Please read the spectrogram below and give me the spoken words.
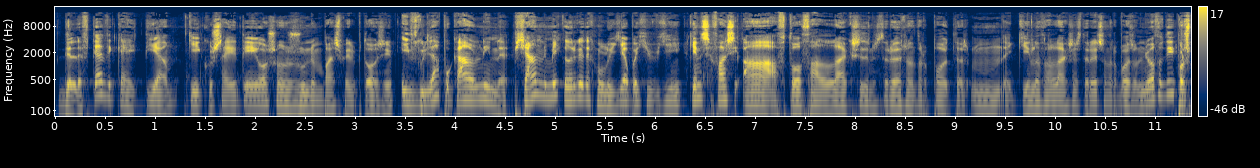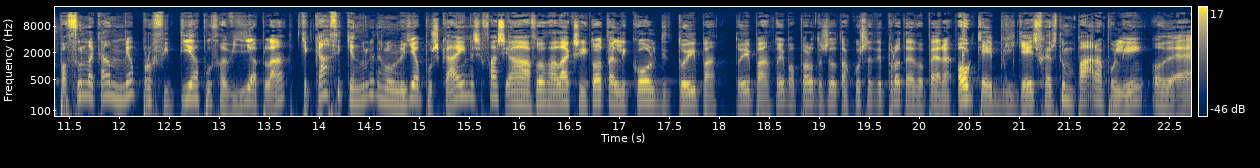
την τελευταία δεκαετία και 20 ετία όσων ζουν, εν πάση περιπτώσει, η δουλειά που κάνουν είναι πιάνουν μια καινούργια τεχνολογία που έχει βγει και είναι σε φάση Α, αυτό θα αλλάξει την ιστορία της ανθρωπότητας. Εκείνο θα αλλάξει την ιστορία της ανθρωπότητας. Νιώθω ότι προσπαθούν να κάνουν μια προφητεία που θα βγει απλά και κάθε καινούργια τεχνολογία που σκάει είναι σε φάση Α, αυτό θα αλλάξει. Total Equality το είπα. Το είπα, το είπα πρώτος εδώ, το ακούσατε πρώτα εδώ πέρα. OK, okay, Bill Gates, ευχαριστούμε πάρα πολύ. Ε,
